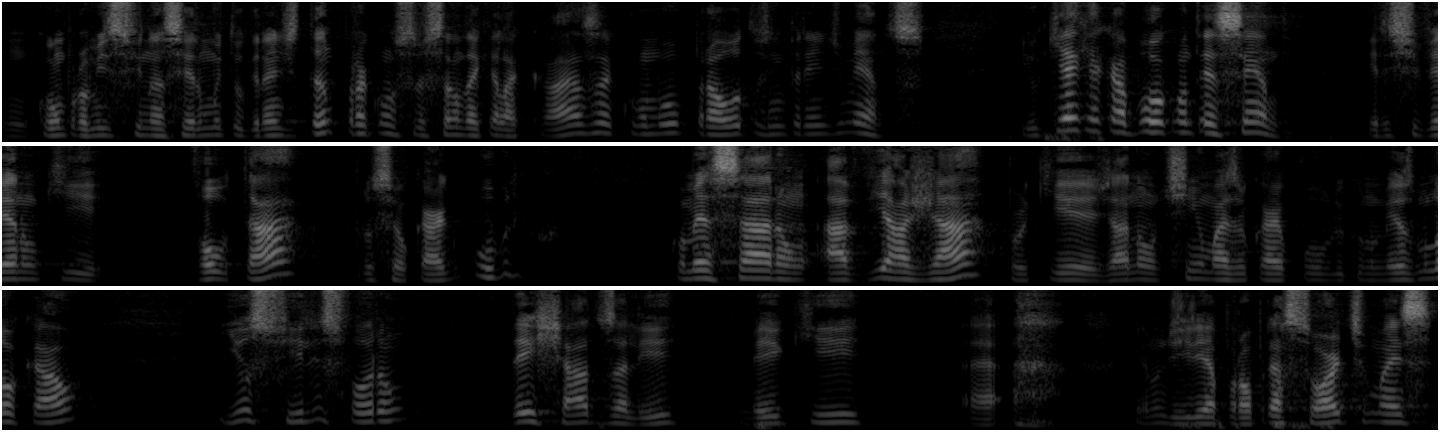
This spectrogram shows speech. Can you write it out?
um compromisso financeiro muito grande, tanto para a construção daquela casa, como para outros empreendimentos. E o que é que acabou acontecendo? Eles tiveram que voltar para o seu cargo público, começaram a viajar, porque já não tinham mais o cargo público no mesmo local, e os filhos foram deixados ali, meio que, é, eu não diria a própria sorte, mas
